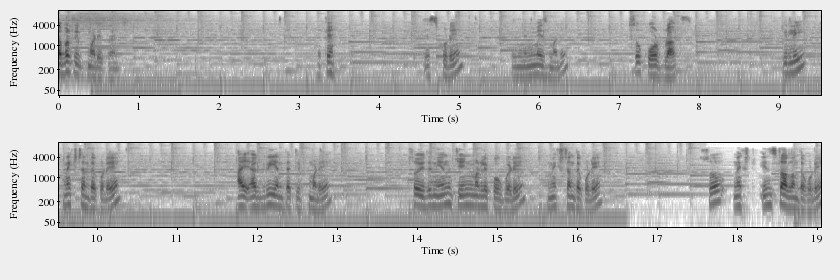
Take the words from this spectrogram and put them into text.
ಡಬಲ್ ಕ್ಲಿಕ್ ಮಾಡಿ ಫ್ರೆಂಡ್ಸ್ ಓಕೆ ಎಸ್ ಕೊಡಿ, ಇದು ಮಿನಿಮೈಸ್ ಮಾಡಿ. ಸೊ ಕೋಡ್ ಬ್ಲಾಕ್ಸ್ ಇಲ್ಲಿ ನೆಕ್ಸ್ಟ್ ಅಂತ ಕೊಡಿ. ಐ ಅಗ್ರಿ ಅಂತ ಕ್ಲಿಕ್ ಮಾಡಿ. ಸೊ ಇದನ್ನೇನು ಚೇಂಜ್ ಮಾಡ್ಲಿಕ್ಕೆ ಹೋಗಬೇಡಿ. ನೆಕ್ಸ್ಟ್ ಅಂತ ಕೊಡಿ. ಸೊ ನೆಕ್ಸ್ಟ್ ಇನ್ಸ್ಟಾಲ್ ಅಂತ ಕೊಡಿ.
